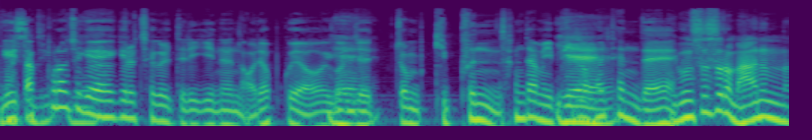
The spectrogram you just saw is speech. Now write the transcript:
이게 딱 부러지게 예. 해결책을 드리기는 어렵고요. 이건 예. 이제 좀 깊은 상담이 예. 필요할 텐데 이분 스스로 많은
